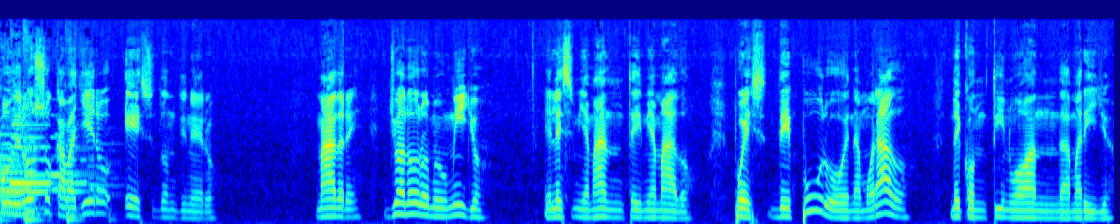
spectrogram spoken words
Poderoso caballero es don Dinero. Madre, yo al oro me humillo, él es mi amante y mi amado, pues de puro enamorado, de continuo anda amarillo.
